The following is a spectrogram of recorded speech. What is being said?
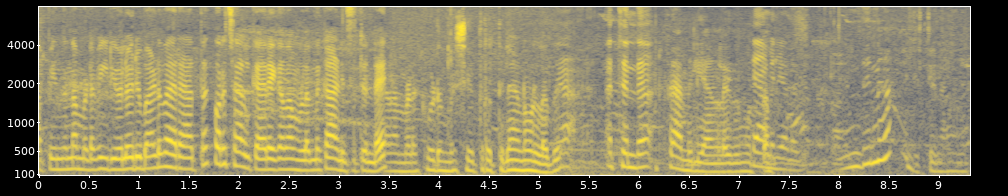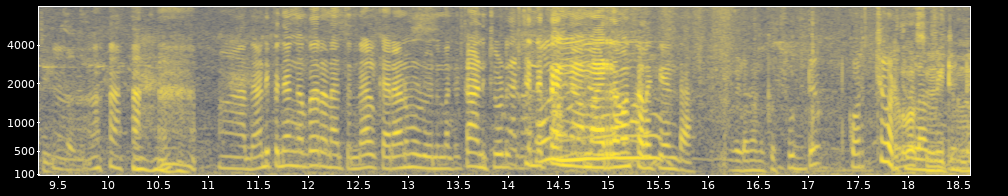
അപ്പൊ ഇന്ന് നമ്മുടെ വീഡിയോയിൽ ഒരുപാട് വരാത്ത കുറച്ച് ആൾക്കാരെയൊക്കെ നമ്മളിന്ന് കാണിച്ചിട്ടുണ്ട്. നമ്മുടെ കുടുംബക്ഷേത്രത്തിലാണ് ഉള്ളത് അച്ഛന്റെ ഫാമിലിയാണല്ലോ ഇത് മൊത്തം. അതാണ് ഇപ്പൊ ഞങ്ങൾ പറയണ അച്ഛന്റെ ആൾക്കാരാണ് മുഴുവനും എന്നൊക്കെ കാണിച്ചു കൊടുക്കുന്നത്. അച്ഛന്റെ മക്കളൊക്കെ ഉണ്ടാ? ഇവിടെ നമുക്ക് ഫുഡ് കുറച്ച് കുറച്ച് വിളമ്പിയിട്ടുണ്ട്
